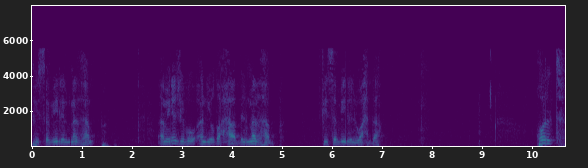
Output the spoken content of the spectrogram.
في سبيل المذهب؟ أم يجب أن يضحى بالمذهب في سبيل الوحدة؟ قلت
